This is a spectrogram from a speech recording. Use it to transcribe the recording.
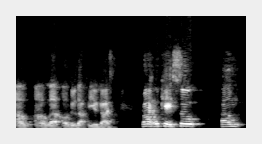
I'll I'll, uh, I'll do that for you guys. Right. Okay. So um,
